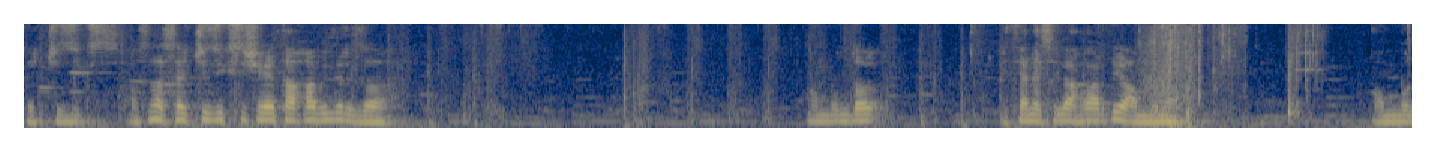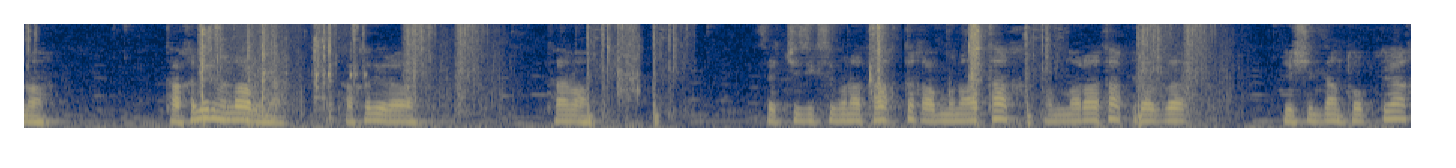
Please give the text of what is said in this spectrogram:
8x. Aslında 8x'i şeye takabiliriz ha. Ama bunda bir tane silah vardı ya ambuna. Ambuna. Takılır mı la buna? Takılır ha. Tamam. 8x'i buna taktık. Ambuna atak. Onları atak. Biraz da yeşilden toplayak.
